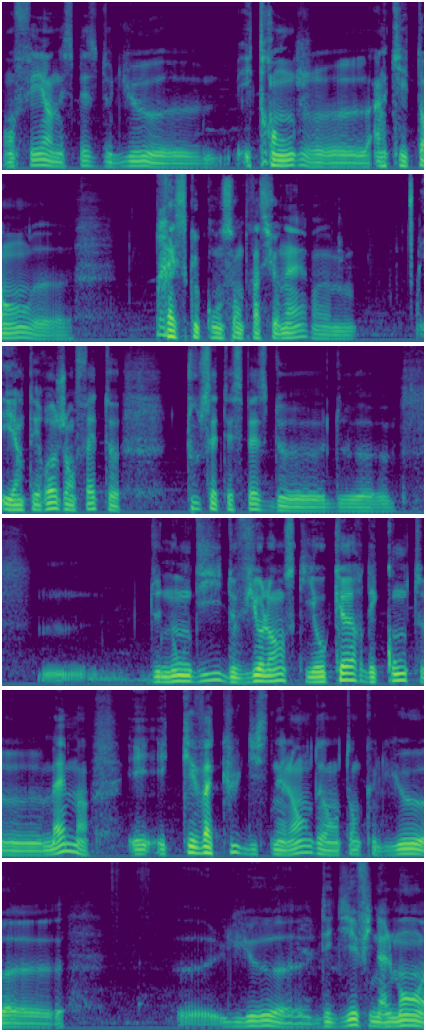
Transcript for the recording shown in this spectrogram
en fait un espèce de lieu étrange, inquiétant, presque concentrationnaire, et interroge en fait tout cette espèce de, non-dit, de violence qui est au cœur des contes même et, qu'évacue Disneyland en tant que lieu, euh, euh, lieu euh, dédié finalement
